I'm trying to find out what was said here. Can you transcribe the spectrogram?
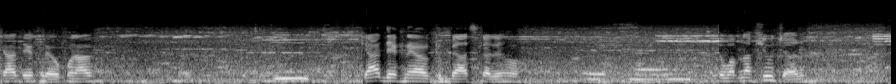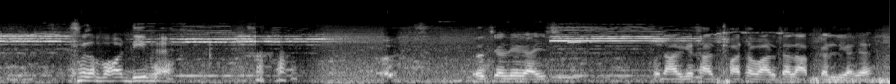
क्या देख रहे हो कुणाल? क्या देखने का प्रयास कर रहे हो? तुम अपना फ्यूचर मतलब बहुत डीप है। तो चलिए गाइस कुनाल के साथ थोड़ा सा वार्तालाप कर लिया जाए।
